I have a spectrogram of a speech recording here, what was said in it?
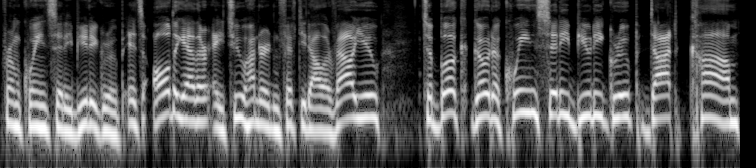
from Queen City Beauty Group. It's altogether a $250 value. To book, go to queencitybeautygroup.com,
